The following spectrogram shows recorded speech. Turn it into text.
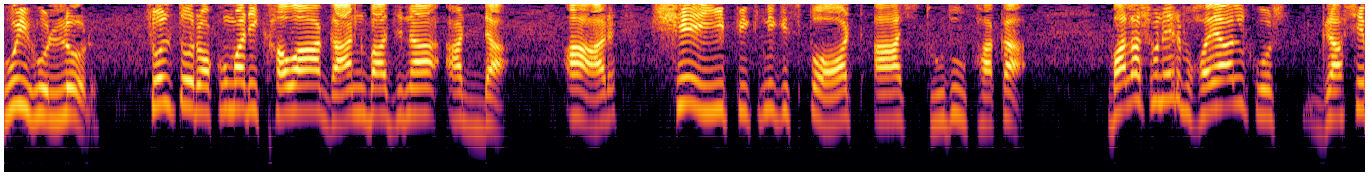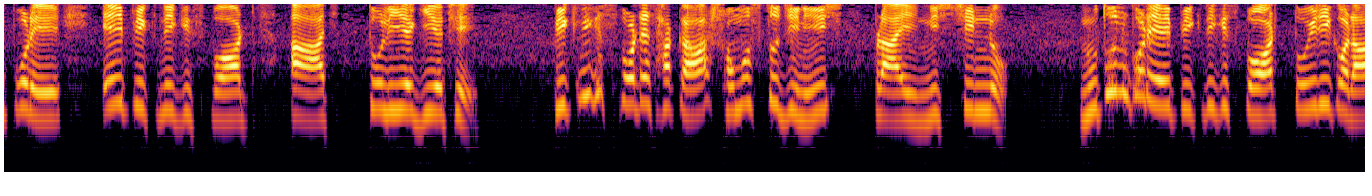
হুই হুল্লোড়। চলতো রকমারি খাওয়া, গান বাজনা, আড্ডা। আর সেই পিকনিক স্পট আজ ধুধু ফাঁকা। বালাসনের ভয়াল গ্রাসে পড়ে এই পিকনিক স্পট আজ তলিয়ে গিয়েছে। পিকনিক স্পটে থাকা সমস্ত জিনিস প্রায় নিশ্চিহ্ন। নতুন করে এই পিকনিক স্পট তৈরি করা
